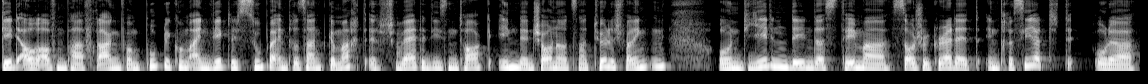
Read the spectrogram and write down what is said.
Geht auch auf ein paar Fragen vom Publikum ein, wirklich super interessant gemacht. Ich werde diesen Talk in den Show Notes natürlich verlinken. Und jeden, den das Thema Social Credit interessiert oder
